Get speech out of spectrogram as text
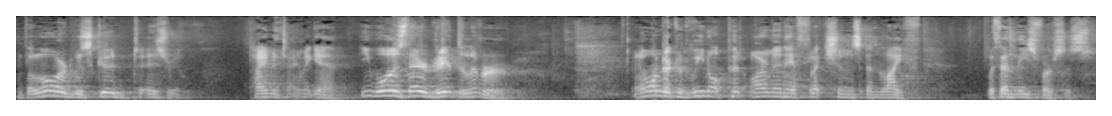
The Lord was good to Israel, time and time again. He was their great deliverer. And I wonder, could we not put our many afflictions in life within these verses?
